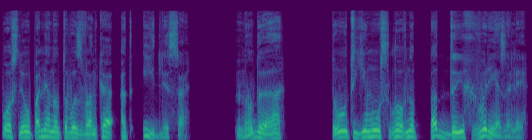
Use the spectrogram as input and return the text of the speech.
после упомянутого звонка от Идлиса. Ну да, тут ему словно под дых врезали.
